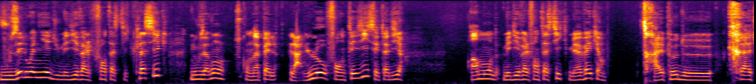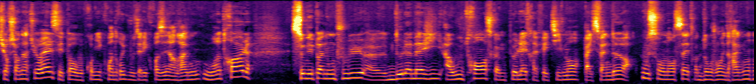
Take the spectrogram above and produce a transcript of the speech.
vous éloigner du médiéval fantastique classique, nous avons ce qu'on appelle la low fantasy, c'est-à-dire un monde médiéval fantastique, mais avec un, très peu de créatures surnaturelles. C'est pas au premier coin de rue que vous allez croiser un dragon ou un troll. Ce n'est pas non plus euh, de la magie à outrance comme peut l'être effectivement Pathfinder ou son ancêtre Donjons et Dragons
